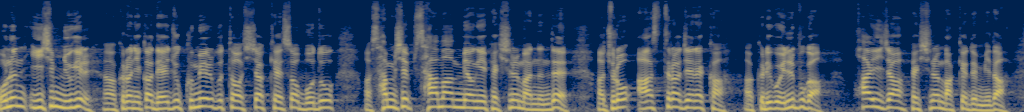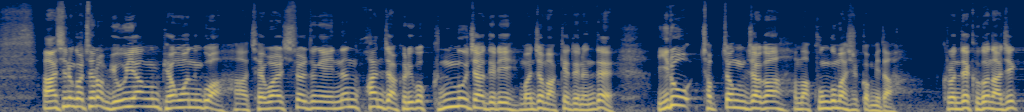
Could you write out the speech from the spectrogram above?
오는 26일 아, 그러니까 내주 금요일부터 시작해서 모두 34만 명이 백신을 맞는데 아, 주로 아스트라제네카 아, 그리고 일부가 화이자 백신을 맞게 됩니다. 아시는 것처럼 요양병원과 아, 재활시설 등에 있는 환자 그리고 근무자들이 먼저 맞게 되는데 1호 접종자가 아마 궁금하실 겁니다. 그런데 그건 아직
